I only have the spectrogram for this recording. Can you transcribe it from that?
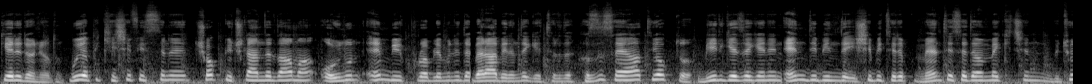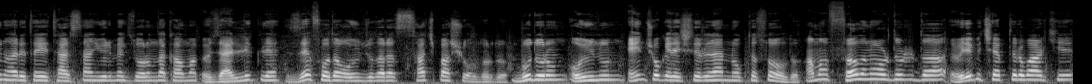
geri dönüyordun. Bu yapı keşif hissini çok güçlendirdi ama oyunun en büyük problemini de beraberinde getirdi. Hızlı seyahat yoktu. Bir gezegenin en dibinde işi bitirip Mentes'e dönmek için bütün haritayı tersten yürümek zorunda kalmak özellikle Zefo'da oyunculara saç baş yoldurdu. Bu durum oyunun en çok eleştirilen noktası oldu. Ama Fallen Order'da öyle bir chapter var ki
